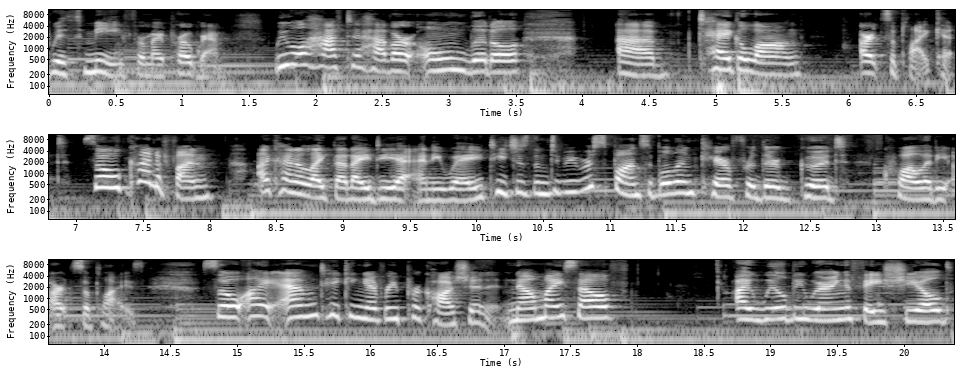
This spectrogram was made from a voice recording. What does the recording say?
with me for my program. We will have to have our own little uh, tag along art supply kit. So, kind of fun. I kind of like that idea anyway. Teaches them to be responsible and care for their good quality art supplies. So, I am taking every precaution. Now, myself, I will be wearing a face shield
